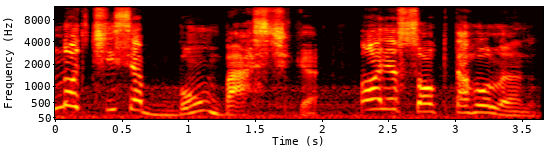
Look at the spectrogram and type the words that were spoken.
Notícia bombástica. Olha só o que está rolando.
